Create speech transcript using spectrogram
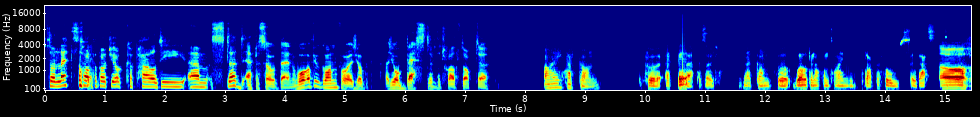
so let's Okay. talk about your Capaldi um, stud episode then. What have you gone for as your as your best of the Twelfth Doctor? I have gone for a bit episode, and I've gone for World Enough and Time, Doctor Falls. So that's Oh,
